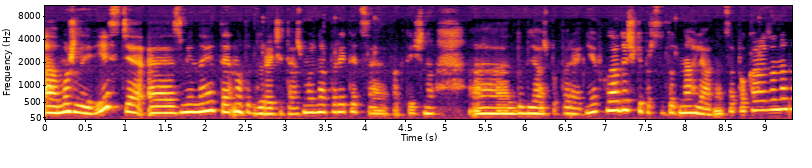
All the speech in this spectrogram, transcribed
можливість е, змінити, ну тут, до речі, теж можна перейти, це фактично е, дубляж попередньої вкладочки, просто тут наглядно це показано.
